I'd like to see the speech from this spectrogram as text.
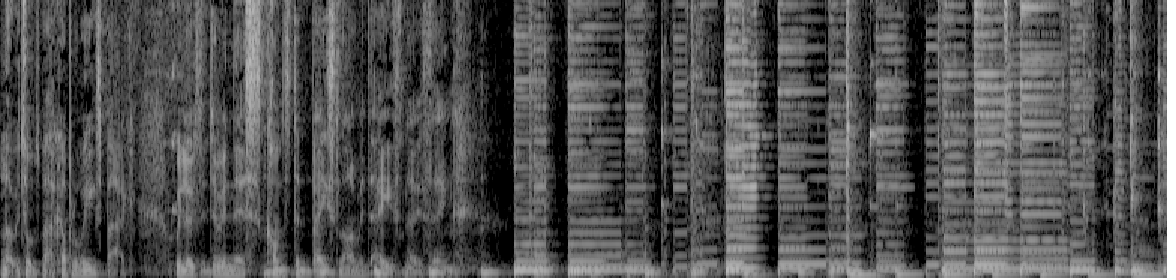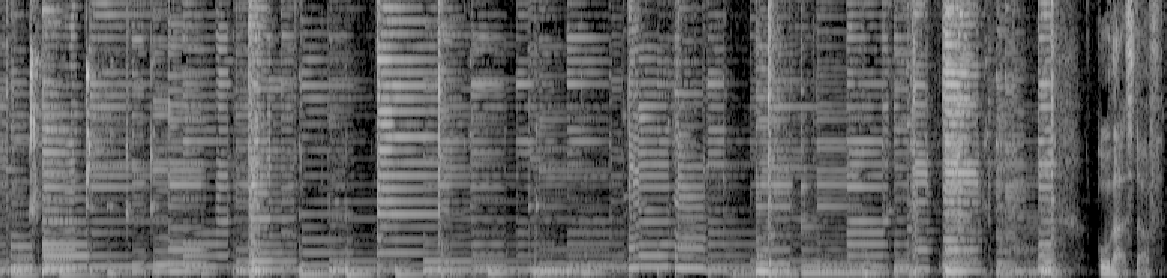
like we talked about a couple of weeks back, we looked at doing this constant bass line with the eighth note thing. All that stuff,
